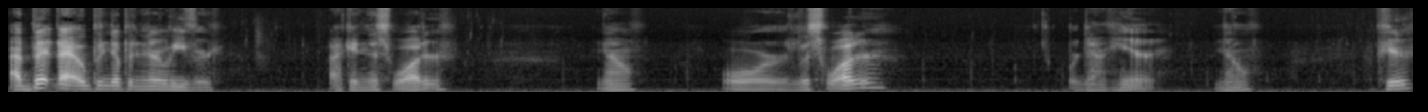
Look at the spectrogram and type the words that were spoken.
I bet that opened up another lever. Like in this water. No. Or this water. Or down here. No. Up here?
